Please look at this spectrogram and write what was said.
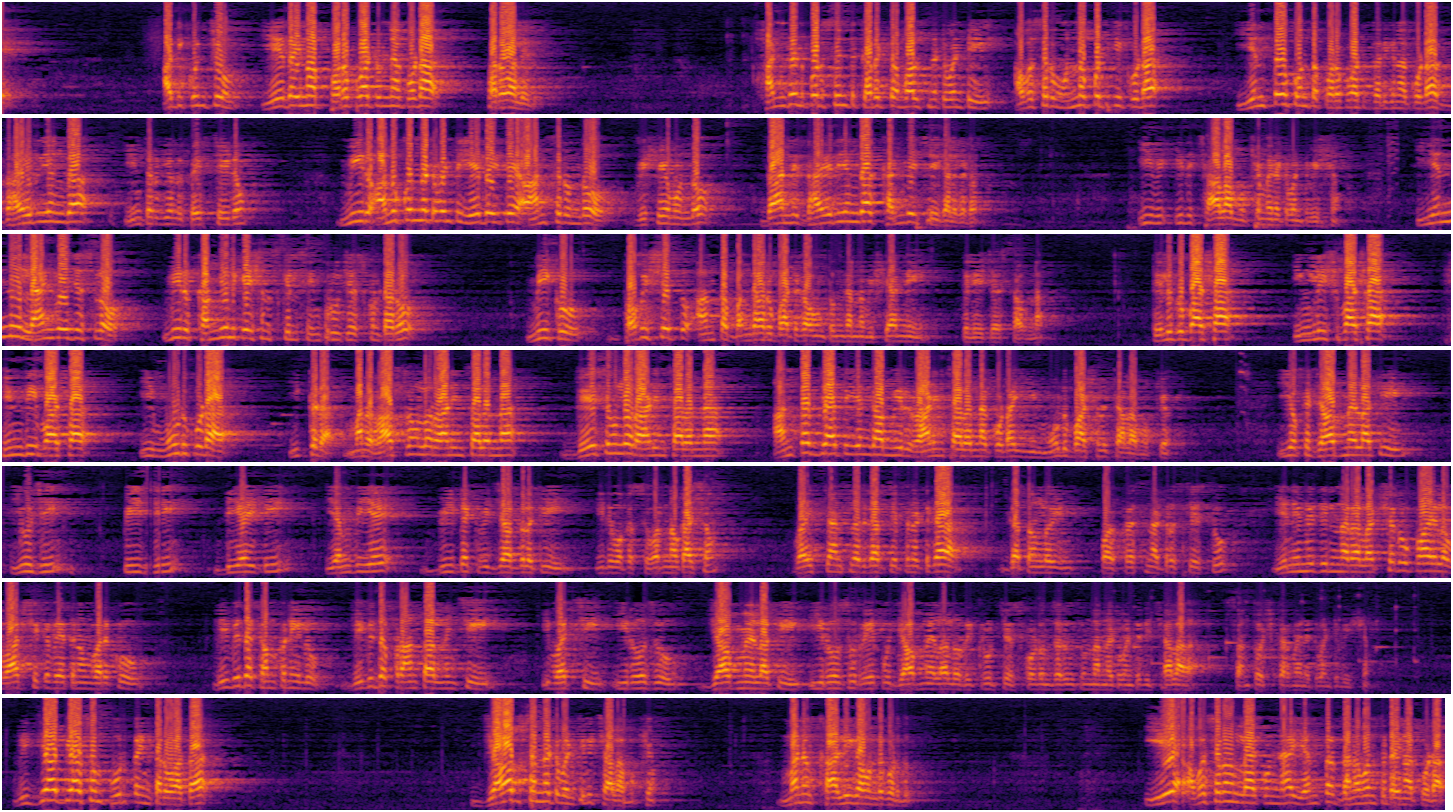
అది కొంచెం ఏదైనా పొరపాటు ఉన్నా కూడా పర్వాలేదు. హండ్రెడ్ పర్సెంట్ కరెక్ట్ అవ్వాల్సినటువంటి అవసరం ఉన్నప్పటికీ కూడా ఎంతో కొంత పొరపాటు జరిగినా కూడా ధైర్యంగా ఇంటర్వ్యూను ఫేస్ చేయడం మీరు అనుకున్నటువంటి ఏదైతే ఆన్సర్ ఉందో విషయం ఉందో దాన్ని ధైర్యంగా కన్వే చేయగలగడం. ఇవి ఇది చాలా ముఖ్యమైనటువంటి విషయం. ఎన్ని లాంగ్వేజెస్లో మీరు కమ్యూనికేషన్ స్కిల్స్ ఇంప్రూవ్ చేసుకుంటారో మీకు భవిష్యత్తు అంత బంగారు బాటుగా ఉంటుందన్న విషయాన్ని తెలియజేస్తా ఉన్నా. తెలుగు భాష ఇంగ్లీష్ భాష హిందీ భాష ఈ మూడు కూడా ఇక్కడ మన రాష్ట్రంలో రాణించాలన్నా దేశంలో రాణించాలన్నా అంతర్జాతీయంగా మీరు రాణించాలన్నా కూడా ఈ మూడు భాషలు చాలా ముఖ్యం. ఈ యొక్క job మేళాకి UG PG DIT MBA BTech విద్యార్థులకి ఇది ఒక సువర్ణావకాశం. వైస్ ఛాన్సలర్ గారు చెప్పినట్టుగా గతంలో ప్రశ్న అడ్రస్ చేస్తూ ఎనిమిదిన్నర లక్ష రూపాయల వార్షిక వేతనం వరకు వివిధ కంపెనీలు వివిధ ప్రాంతాల నుంచి వచ్చి ఈరోజు జాబ్ మేళాకి ఈరోజు రేపు జాబ్ మేళాలో రిక్రూట్ చేసుకోవడం జరుగుతుందన్నటువంటిది చాలా సంతోషకరమైనటువంటి విషయం. విద్యాభ్యాసం పూర్తయిన తర్వాత జాబ్స్ అన్నటువంటివి చాలా ముఖ్యం. మనం ఖాళీగా ఉండకూడదు. ఏ అవసరం లేకుండా ఎంత ధనవంతుడైనా కూడా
